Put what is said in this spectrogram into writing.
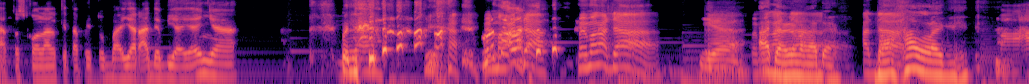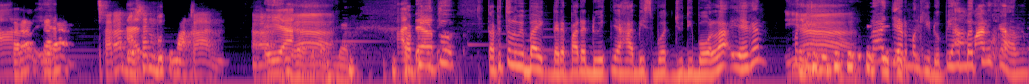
atau sekolah Alkitab itu bayar ada biayanya. Bener. Iya. Memang ada. Memang ada. Iya. Memang Ada, memang ada. Ada. Mahal lagi. Mahal, Karena, ya. karena karena dosen butuh makan. Ah, Iya. Benar. Tapi Ada itu tapi itu lebih baik daripada duitnya habis buat judi bola ya kan? Iya. Belajar menghidupi hamba Tuhan.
